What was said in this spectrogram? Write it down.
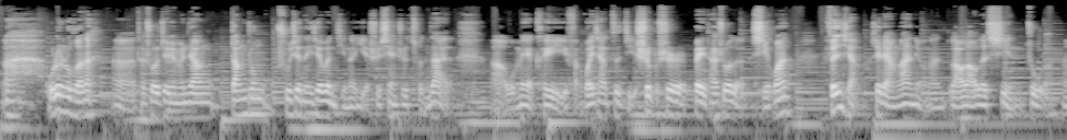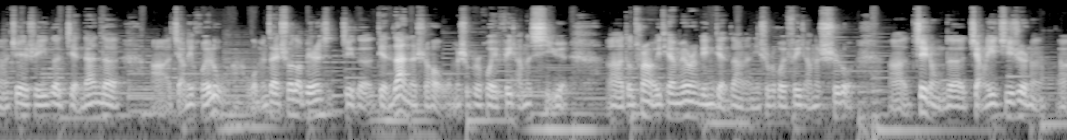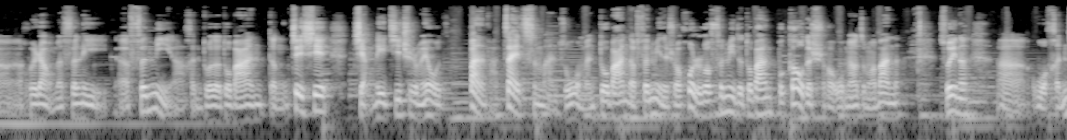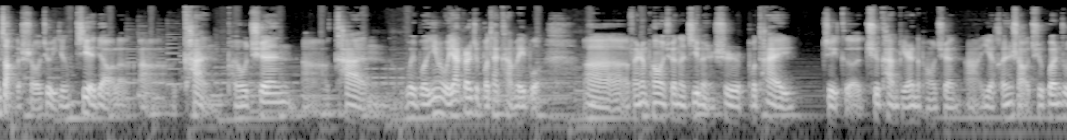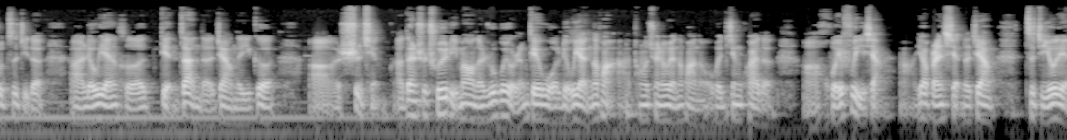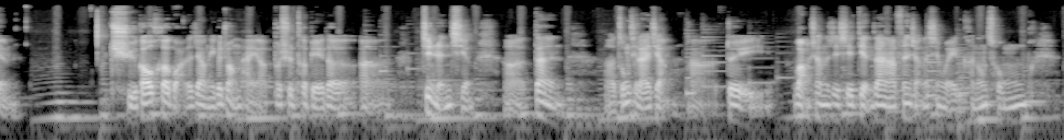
啊，无论如何呢，呃，他说这篇文章当中出现的一些问题呢，也是现实存在的，啊，我们也可以反观一下自己是不是被他说的喜欢、分享这两个按钮呢牢牢的吸引住了。啊，这也是一个简单的啊奖励回路。啊，我们在收到别人这个点赞的时候，我们是不是会非常的喜悦？呃，等突然有一天没有人给你点赞了，你是不是会非常的失落？啊，这种的奖励机制呢，呃，会让我们分泌呃分泌啊很多的多巴胺等这些奖励机制没有办法再次满足我们多巴胺的分泌的时候，或者说分泌的多巴胺不够的时候，我们要怎么办呢？所以呢，啊，我很早的时候就已经戒掉了啊看朋友圈啊看微博，因为我压根儿就不太看微博，呃，反正朋友圈呢基本是不太。这个去看别人的朋友圈啊，也很少去关注自己的啊留言和点赞的这样的一个啊事情啊。但是出于礼貌呢，如果有人给我留言的话啊，朋友圈留言的话呢，我会尽快的啊回复一下啊，要不然显得这样自己有点曲高和寡的这样的一个状态呀，不是特别的啊近人情啊。但啊总体来讲啊，对。网上的这些点赞啊、分享的行为，可能从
